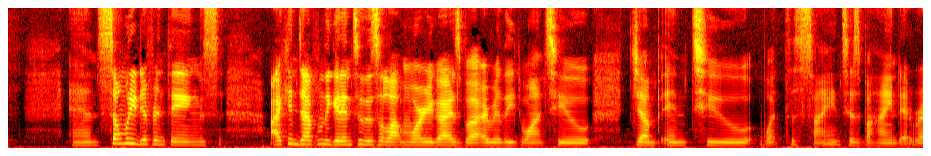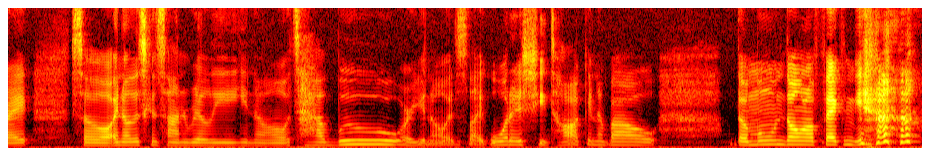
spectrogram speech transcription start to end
and so many different things. I can definitely get into this a lot more, you guys, but I really want to jump into what the science is behind it, right? So I know this can sound really, you know, taboo, or you know, it's like, what is she talking about? the moon don't affect me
